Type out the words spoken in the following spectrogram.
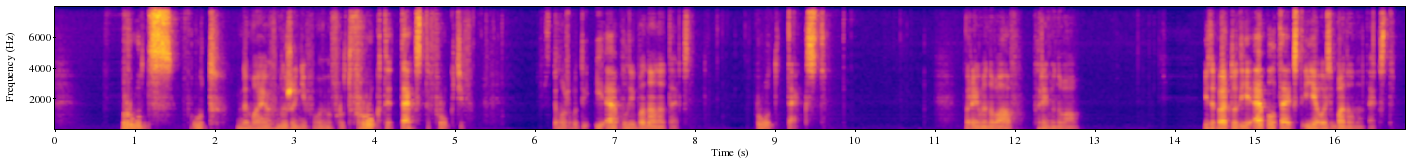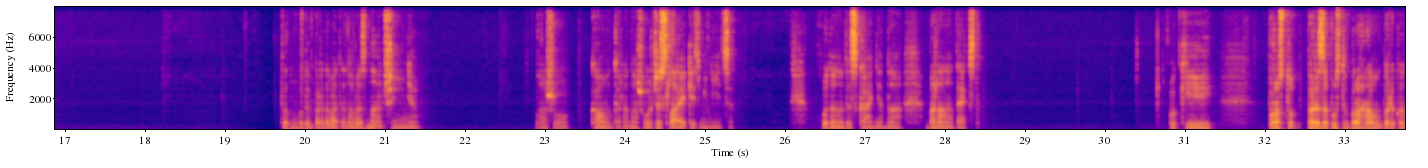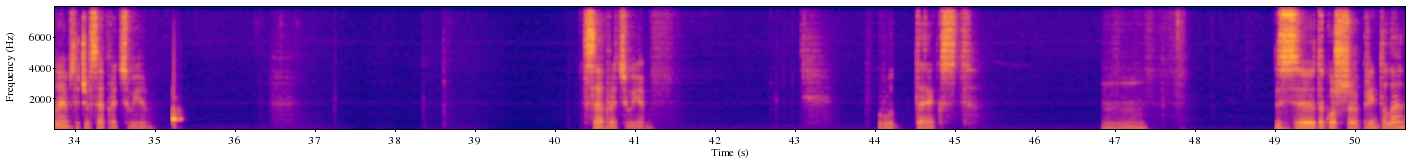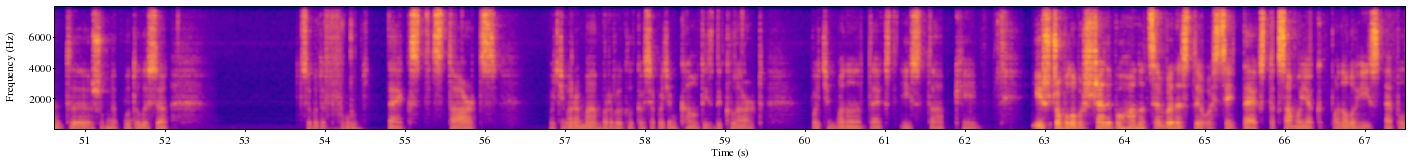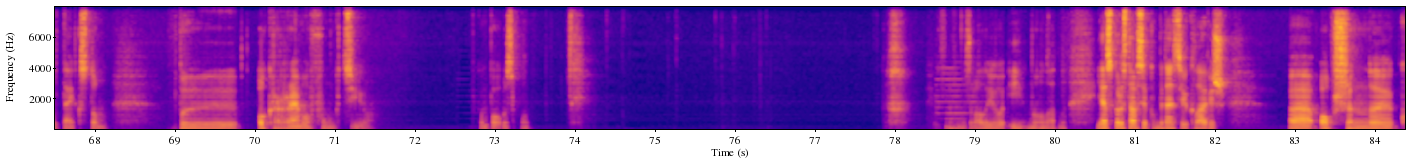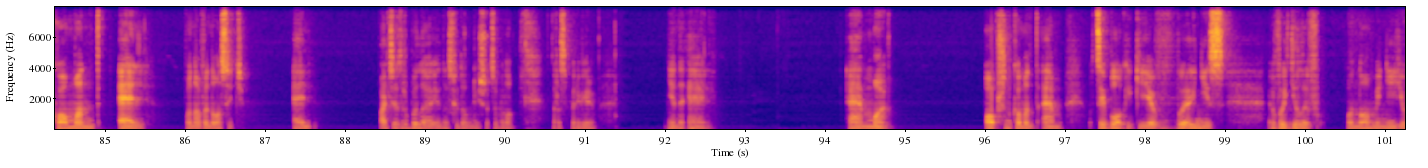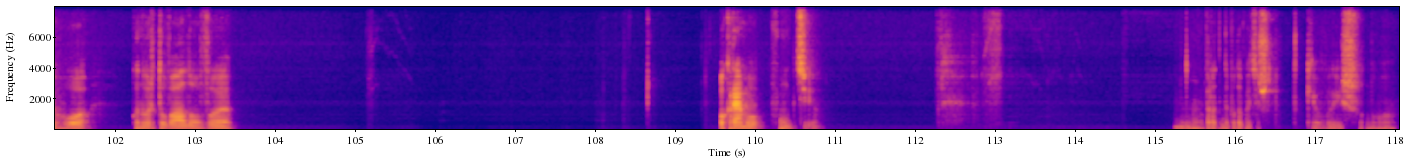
fruits, fruit, немає в множині, по-моєму, fruit, фрукти, тексти фруктів. Це може бути і Apple, і банана текст. Fruit text. Перейменував, перейменував. І тепер тут є Apple текст і є ось банана текст. Тут ми будемо передавати нове значення нашого каунтера, нашого числа, яке змінюється. Ходу натискання на банана текст. Окей. Просто перезапустимо програму, переконаємося, чи все працює. Все працює. Root text. Угу. З також println, е, щоб не путалося. Це буде fruit text starts. Потім remember викликався, потім count is declared, потім banana text is та. І що було б ще непогано, це винести ось цей текст, так само як по аналогії з Apple текстом, в окрему функцію. Composable. Назвали його і, ну ладно. Я скористався комбінацією клавіш е, Option Command L. Воно виносить L. Пальці зробили, а я не усвідомлюю, що це було. Зараз перевірю. Ні, не L. M. Option Command M. Оцей блок, який я виніс, виділив, воно мені його конвертувало в. Окрему функцію. Правда, не подобається, що тут таке вийшло.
